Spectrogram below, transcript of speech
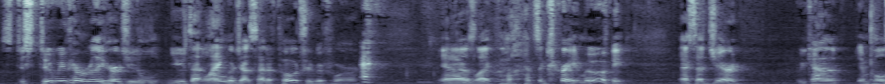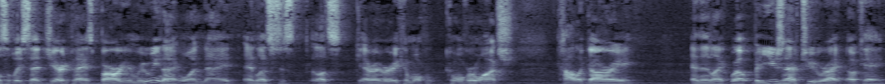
"Stu, we've never really heard you use that language outside of poetry before." and I was like, "Well, that's a great movie." And I said, "Jared." We kind of impulsively said, "Jared, can I just borrow your movie night one night and let's just let's everybody come over come over and watch Caligari, and then like, well, but you usually have two, right? Okay."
